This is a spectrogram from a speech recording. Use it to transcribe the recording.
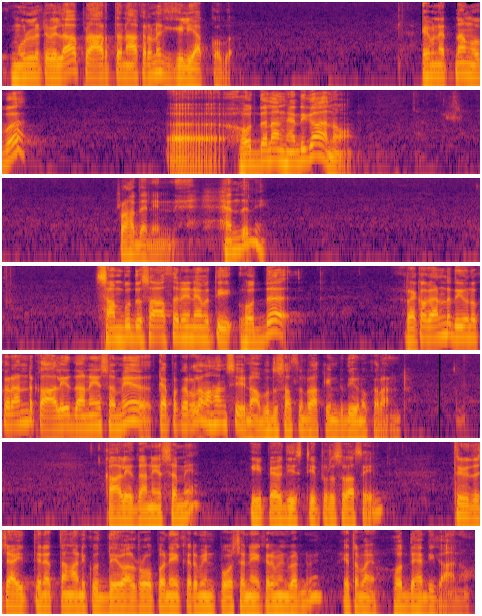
මුල්ලට වෙලා ප්‍රාර්ථනා කරන කිකිලියක් ඔබ. එම නැත්නම් ඔබ හොද්දනං හැදිගානවා රහ දැනෙන්නේ හැඳනේ. සම්බුද්ධ ශාසනය නැමති හොද්ද රැකගන්න දියුණු කරන්න කාලය ධනය සමය කැප කරලා මහන්සේ නබුදු සසන රකිට දියුණු කරන්නට. කාලය ධනය සමය ඒ පැවිදි ස්ටිපුරුස වසයෙන් ත්‍රවිධ චෛත්‍ය නැත්තන් අනිකුත් දේවල් රෝපණය කරමින් පෝෂණය කරමින් වඩුවෙන් එතමයි හොද්ද හැදි ගානවා.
